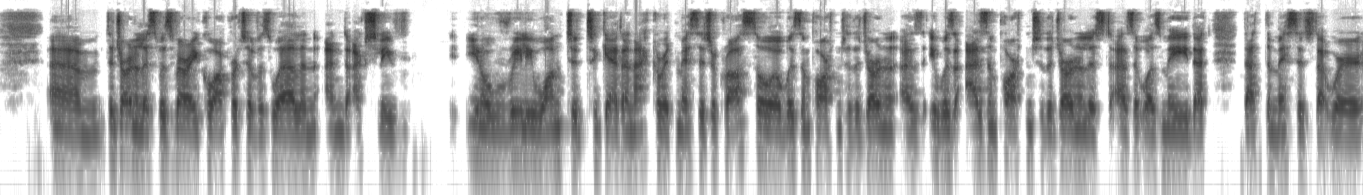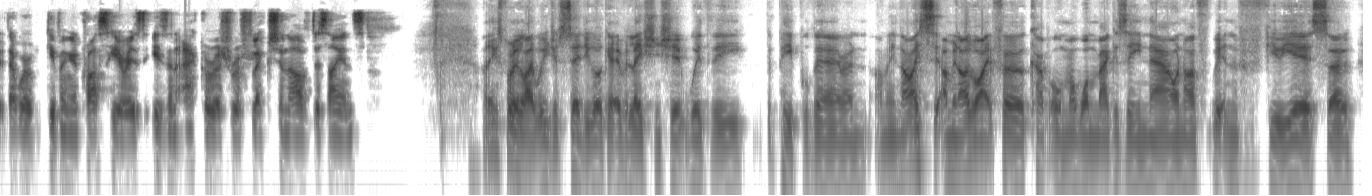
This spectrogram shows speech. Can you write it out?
um, the journalist was very cooperative as well, and and actually you know really wanted to get an accurate message across. So it was important to the journal as it was as important to the journalist as it was me that that the message that we're that we're giving across here is is an accurate reflection of the science. I think it's probably like we just said you got to get a relationship with the the people there. And i mean i see, i mean i write for a couple or my one magazine now and i've written for a few years. So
